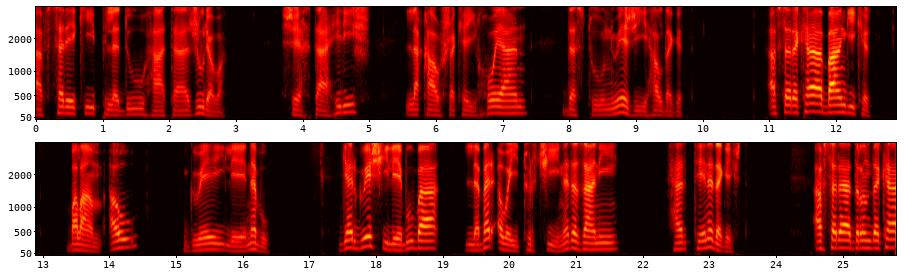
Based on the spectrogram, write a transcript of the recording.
ئەفسەرێکی پلە دوو هاتە ژوورەوە، شێخ تاهیریش لە قاوشەکەی خۆیان دەست و نوێژی هەڵدەگرت. ئەفسەرەکە بانگی کرد، بەڵام ئەو گوێی لێ نەبوو. گەر گوێشی لێ بووبا، لەبەر ئەوەی تورکی نەدەزانی، هەر تێنەدەگەیشت. ئەفسەرە دڕندەکە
